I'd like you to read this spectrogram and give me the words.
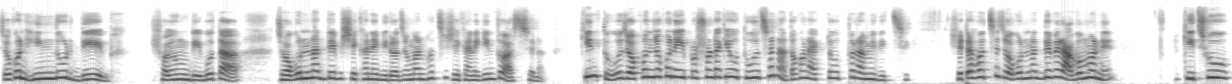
যখন হিন্দুর দেব স্বয়ং দেবতা জগন্নাথ দেব সেখানে বিরাজমান হচ্ছে, সেখানে কিন্তু আসছে না। কিন্তু যখন যখন এই প্রশ্নটা কেউ তুলছে না, তখন একটা উত্তর আমি দিচ্ছি। সেটা হচ্ছে জগন্নাথ দেবের আগমনে কিছু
